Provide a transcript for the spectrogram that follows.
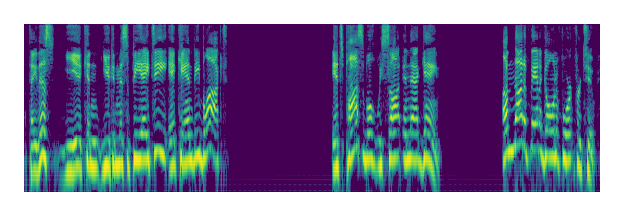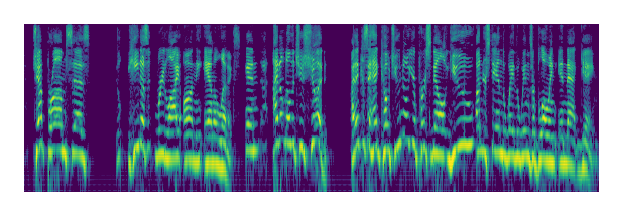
I'll tell you this, you can, you can miss a PAT. It can be blocked. It's possible. We saw it in that game. I'm not a fan of going for it for two. Jeff Brohm says he doesn't rely on the analytics. And I don't know that you should. I think as a head coach, you know your personnel, you understand the way the winds are blowing in that game.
